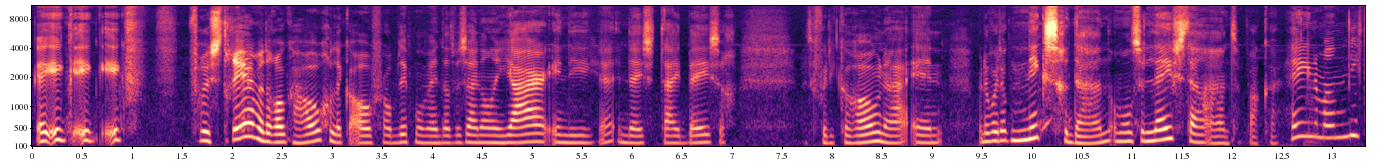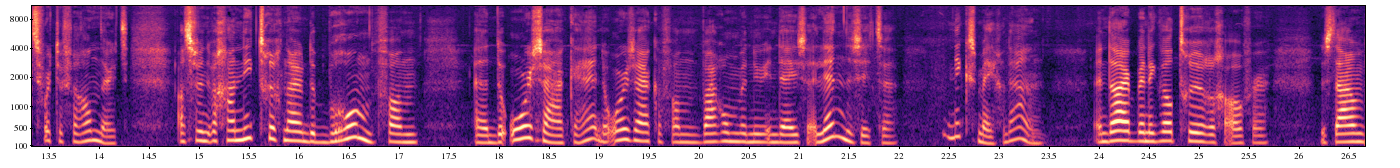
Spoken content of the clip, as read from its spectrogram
Kijk, ik, ik, ik frustreer me er ook hoogelijk over op dit moment. Dat we zijn al een jaar in, die, hè, in deze tijd bezig met, voor die corona. En, maar er wordt ook niks gedaan om onze leefstijl aan te pakken. Helemaal niets wordt er veranderd. Als we, we gaan niet terug naar de bron van eh, de oorzaken. Hè, de oorzaken van waarom we nu in deze ellende zitten. Niks mee gedaan. En daar ben ik wel treurig over. Dus daarom,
